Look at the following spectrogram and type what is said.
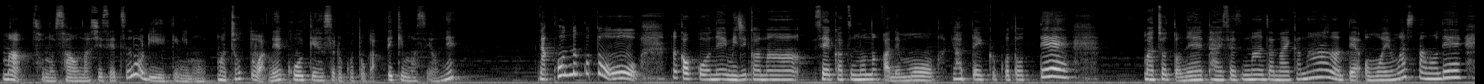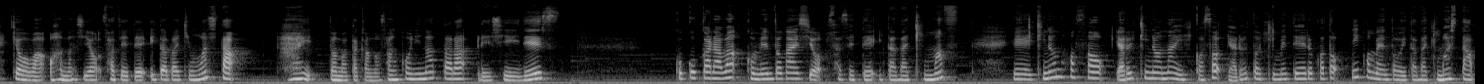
まあ、そのサウナ施設の利益にも、まあ、ちょっとはね貢献することができますよね。なこんなことをなんかこうね身近な生活の中でもやっていくことってまあ、ちょっとね大切なんじゃないかななんて思いましたので今日はお話をさせていただきました。はいどなたかの参考になったら嬉しいですここからはコメント返しをさせていただきますえー、昨日の放送「やる気のない日こそやると決めていること」にコメントをいただきました。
